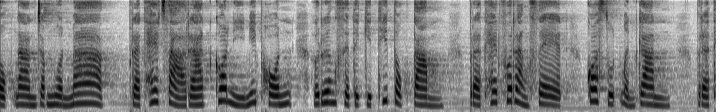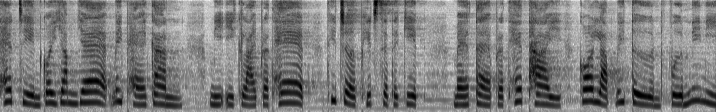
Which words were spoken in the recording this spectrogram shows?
ตกงานจำนวนมาก ประเทศสหรัฐก็หนีไม่พ้น เรื่องเศรษฐกิจที่ตกต่ำ ประเทศฝรั่งเศสก็สุดเหมือนกัน ประเทศจีนก็ย่ำแย่ไม่แพ้กัน มีอีกหลายประเทศที่เจอพิษเศรษฐกิจ แม้แต่ประเทศไทยก็หลับไม่ตื่น ฟื้นไม่มี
